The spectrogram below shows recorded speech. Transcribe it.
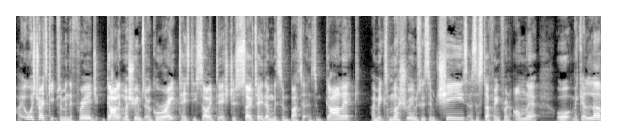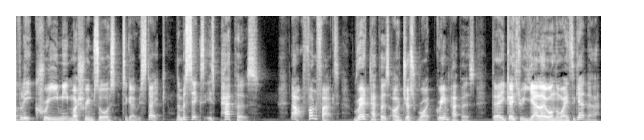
I always try to keep some in the fridge. Garlic mushrooms are a great tasty side dish. Just saute them with some butter and some garlic. I mix mushrooms with some cheese as the stuffing for an omelette, or make a lovely creamy mushroom sauce to go with steak. Number six is peppers. Now, fun fact, red peppers are just ripe green peppers. They go through yellow on the way to get there.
